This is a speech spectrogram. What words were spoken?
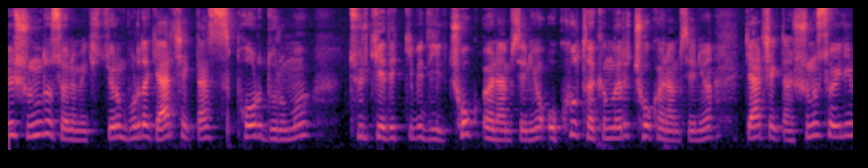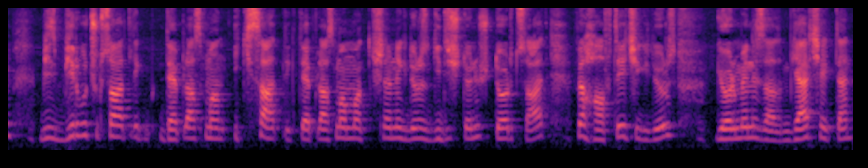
Ve şunu da söylemek istiyorum. Burada gerçekten spor durumu Türkiye'deki gibi değil. Çok önemseniyor. Okul takımları çok önemseniyor. Gerçekten şunu söyleyeyim. Biz bir buçuk saatlik deplasman, iki saatlik deplasman maçlarına gidiyoruz. Gidiş dönüş 4 saat ve hafta içi gidiyoruz. Görmeniz lazım. Gerçekten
